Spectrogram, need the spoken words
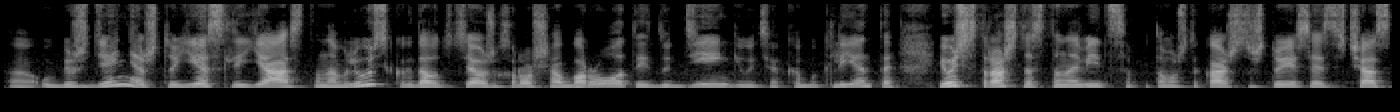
э, убеждение, что если я остановлюсь, когда вот у тебя уже хорошие обороты, идут деньги, у тебя как бы клиенты, и очень страшно остановиться, потому что кажется, что если я сейчас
